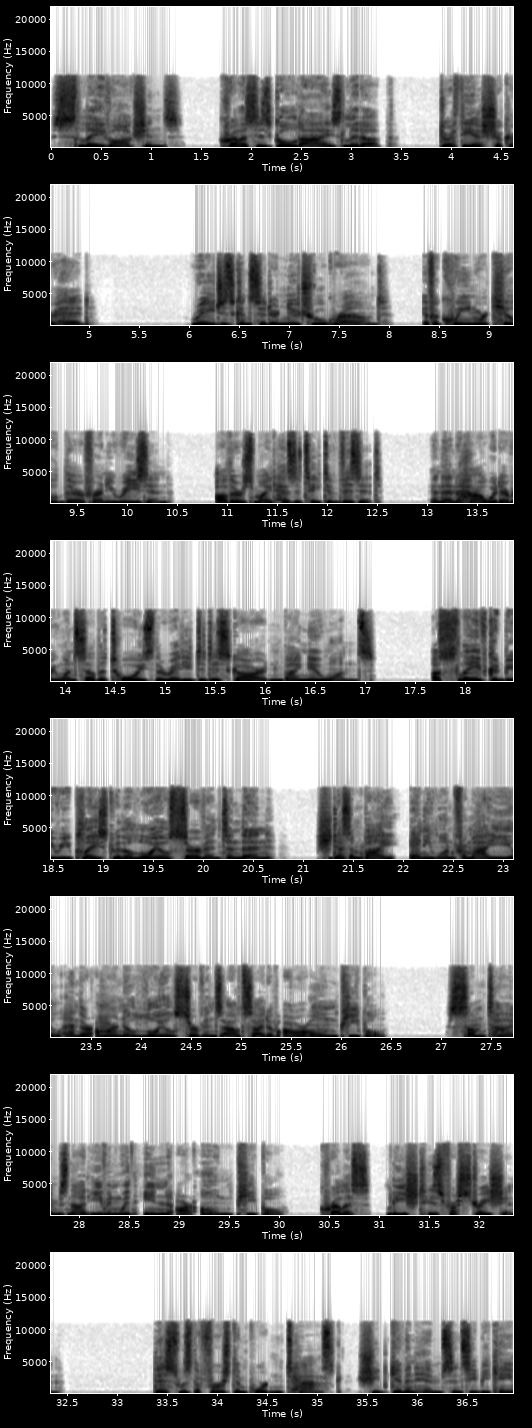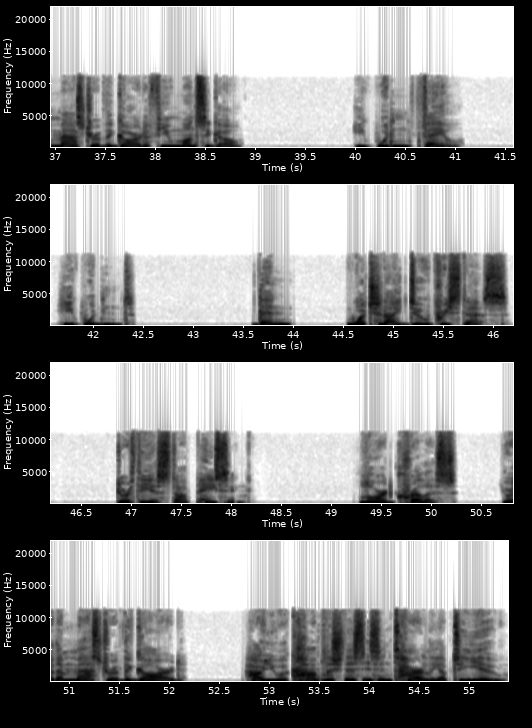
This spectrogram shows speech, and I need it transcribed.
Slave auctions? Krelis's gold eyes lit up. Dorothea shook her head. Raej is considered neutral ground. If a queen were killed there for any reason, others might hesitate to visit and then how would everyone sell the toys they're ready to discard and buy new ones? A slave could be replaced with a loyal servant, and then. She doesn't buy anyone from Hayll, and there are no loyal servants outside of our own people. Sometimes not even within our own people. Krelis leashed his frustration. This was the first important task she'd given him since he became Master of the Guard a few months ago. He wouldn't fail. He wouldn't. Then, what should I do, priestess? Dorothea stopped pacing. Lord Krelis, you're the master of the guard. How you accomplish this is entirely up to you.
